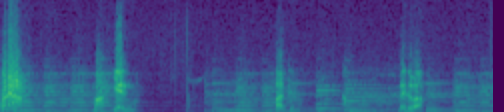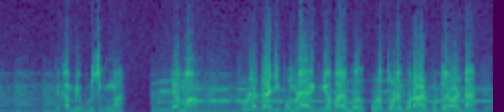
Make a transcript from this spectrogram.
போடா! மா ஏறுங்கம்மா. பாத்து. மெதுவா. இந்த கம்பி பிடிச்சுக்குமா? ஏமா புள்ள தாச்சி பொம்பளையா இருக்கீங்க வரும்போது கூட துணைக்கு ஒரு ஆள் கூட்டி வர வேண்டாம்?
